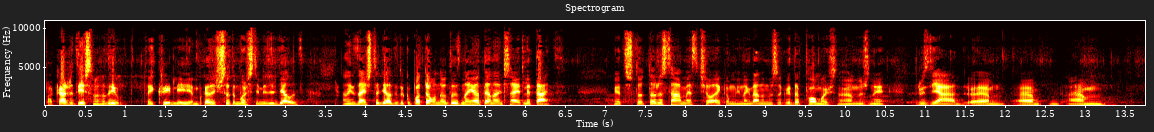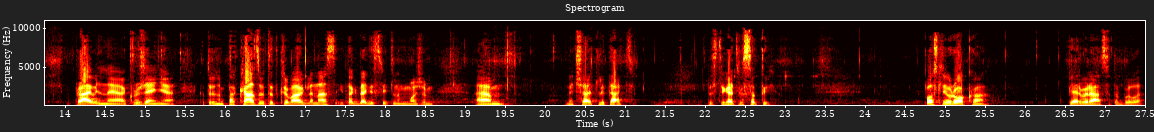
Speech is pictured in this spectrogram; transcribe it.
покажет ей, что смотри, твои крылья, показывает, что ты можешь с ними сделать, она не знает, что делать, и только потом она это узнает, и она начинает летать. Это что то же самое с человеком. Иногда нам нужна какая-то помощь, нам нужны друзья, эм, эм, эм, правильное окружение, которое нам показывает, открывают для нас, и тогда действительно мы можем эм, начать летать, достигать высоты. После урока, первый раз это было,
